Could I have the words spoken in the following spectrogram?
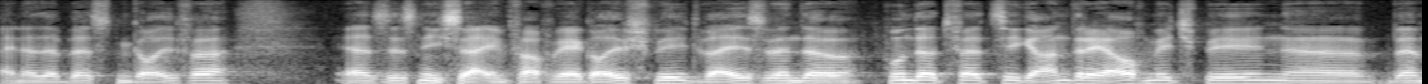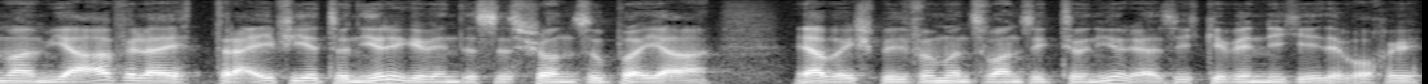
einer der besten Golfer. Ja, es ist nicht so einfach. Wer Golf spielt, weiß, wenn da 140 andere auch mitspielen, äh, wenn man im Jahr vielleicht drei, vier Turniere gewinnt, ist das schon ein super Jahr. Ja, aber ich spiele 25 Turniere, also ich gewinne nicht jede Woche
